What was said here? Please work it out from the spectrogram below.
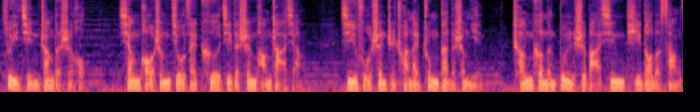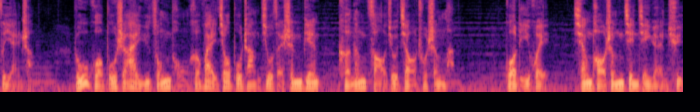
最紧张的时候，枪炮声就在客机的身旁炸响，机腹甚至传来中弹的声音。乘客们顿时把心提到了嗓子眼上。如果不是碍于总统和外交部长就在身边，可能早就叫出声了。过了一会。枪炮声渐渐远去，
